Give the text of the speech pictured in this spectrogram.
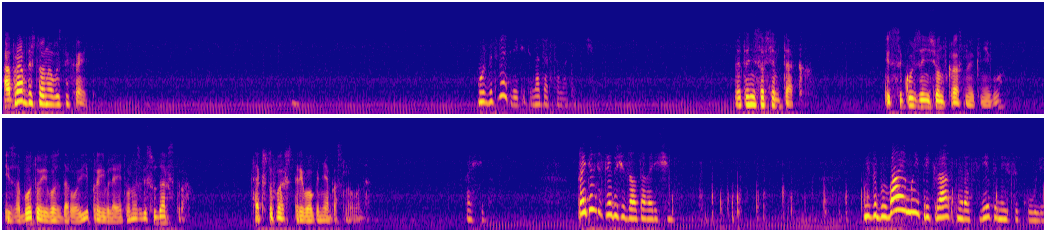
а правда, что оно высыхает? Может быть, вы ответите, Назар Саматович? Это не совсем так. Иссыкуль занесен в Красную книгу, и заботу о его здоровье проявляет у нас государство. Так что ваша тревога не обоснована. Спасибо. Пройдемте в следующий зал, товарищи. Незабываемые прекрасные рассветы на Иссыкуле,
